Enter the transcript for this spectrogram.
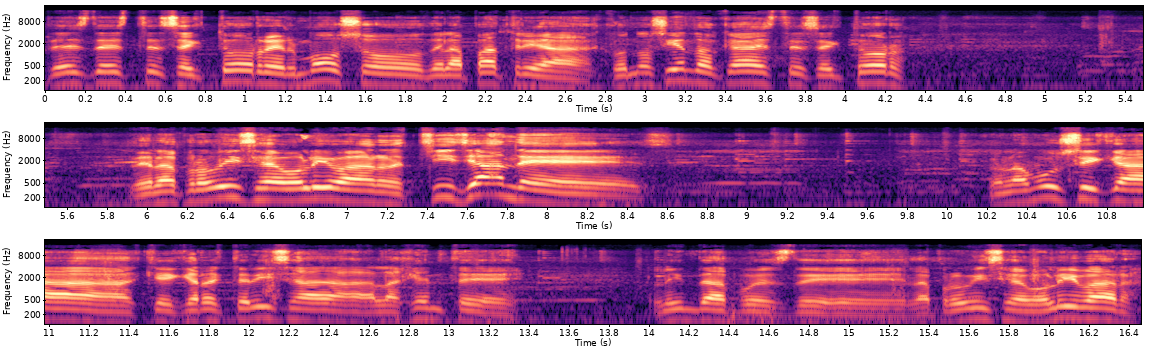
desde este sector hermoso de la patria, conociendo acá este sector de la provincia de Bolívar, Chillanes con la música que caracteriza a la gente linda pues de la provincia de Bolívar.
